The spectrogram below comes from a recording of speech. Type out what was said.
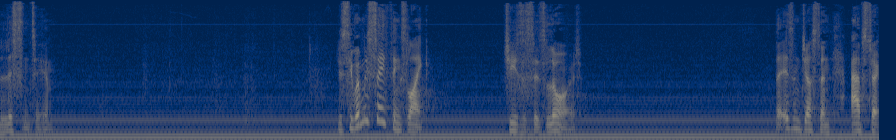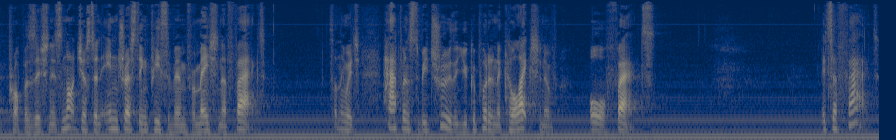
listen to him. You see, when we say things like, Jesus is Lord, that isn't just an abstract proposition. It's not just an interesting piece of information, a fact. Something which happens to be true that you could put in a collection of all facts. It's a fact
